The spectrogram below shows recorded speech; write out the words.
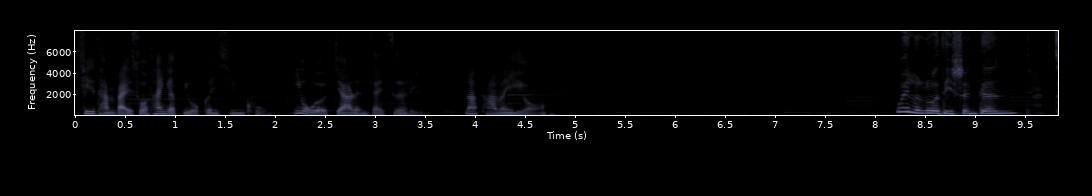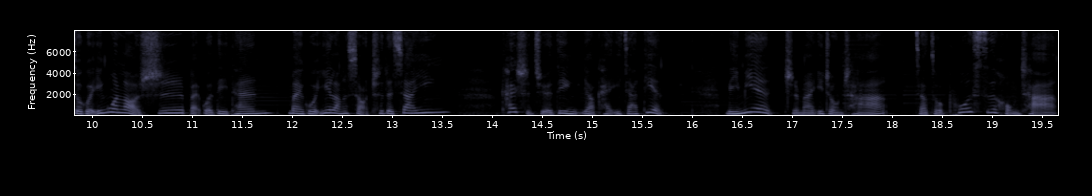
其实坦白说，他应该比我更辛苦，因为我有家人在这里，那他没有。为了落地生根，做过英文老师，摆过地摊，卖过伊朗小吃的夏英。开始决定要开一家店，里面只卖一种茶，叫做波斯红茶。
